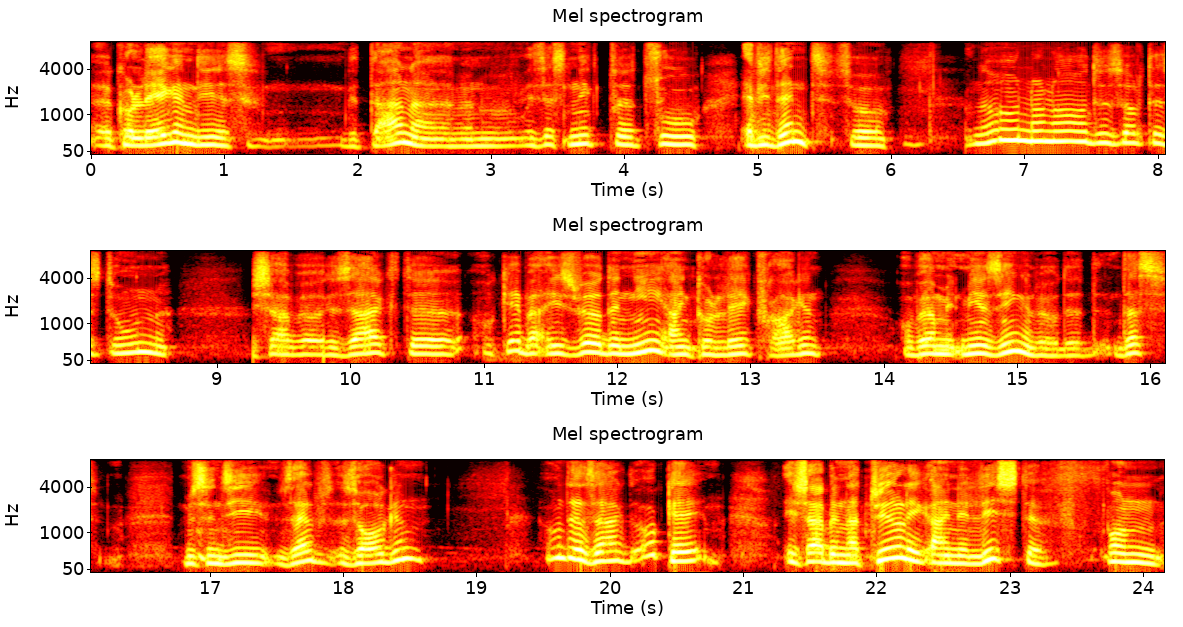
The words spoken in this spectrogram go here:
äh, Kollegen, die es getan haben, ist es nicht äh, zu evident. So, no, no, no, du solltest tun. Ich habe gesagt, äh, okay, aber ich würde nie einen Kollegen fragen, ob er mit mir singen würde. Das müssen Sie selbst sorgen. Und er sagt, okay, ich habe natürlich eine Liste von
